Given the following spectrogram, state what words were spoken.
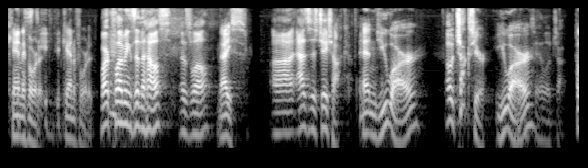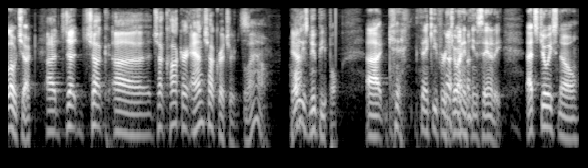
can't afford it. Can't afford it. Mark Fleming's in the house as well, Nice. uh, as is Jay Shock. And you are, Oh, Chuck's here. you are. Say hello, Chuck. Hello, Chuck. Uh, J- Chuck, uh, Chuck Cocker, and Chuck Richards. Wow. Yeah. All these new people. Uh, thank you for joining the insanity. That's Joey Snow,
